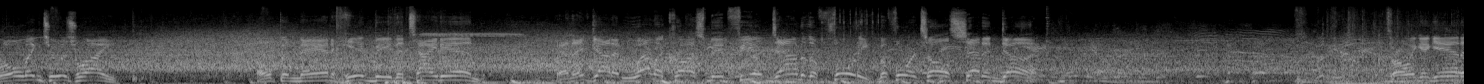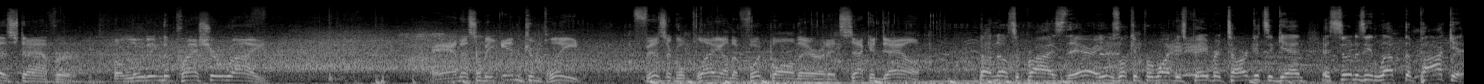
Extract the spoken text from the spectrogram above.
rolling to his right. Open man, Higbee, the tight end. And they've got it well across midfield, down to the 40 before it's all said and done. Throwing again is Stafford. Eluding the pressure right. And this will be incomplete. Physical play on the football there, and it's second down. Well, no surprise there. He was looking for one of his favorite targets again as soon as he left the pocket.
